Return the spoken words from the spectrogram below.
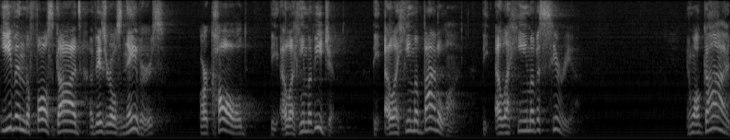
even the false gods of Israel's neighbors are called the Elohim of Egypt, the Elohim of Babylon, the Elohim of Assyria. And while God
